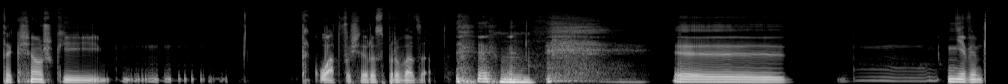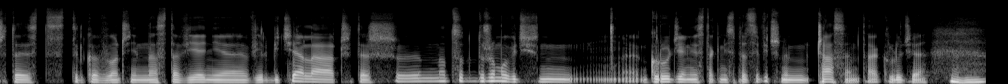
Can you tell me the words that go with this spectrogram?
te książki tak łatwo się rozprowadza. Hmm. Yy, nie wiem, czy to jest tylko wyłącznie nastawienie wielbiciela, czy też, yy, no co dużo mówić, grudzień jest takim specyficznym czasem, tak? Ludzie, mhm.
